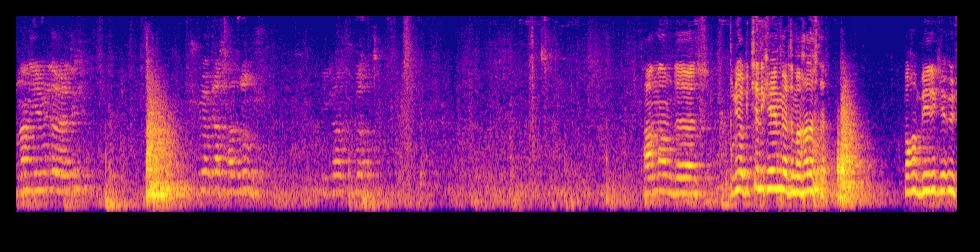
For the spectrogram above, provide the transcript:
Bunların yemini de verdik. Şuraya biraz fazla olmuş. İki artı bir. Tamamdır. Buraya bir tenike yem verdim arkadaşlar. Bakın 1, 2, 3,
